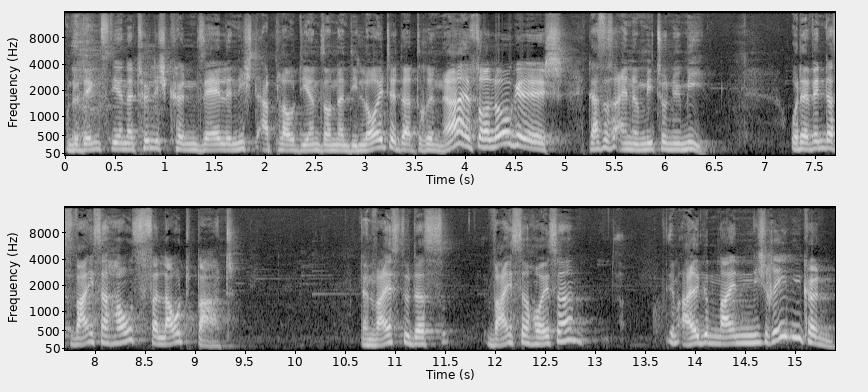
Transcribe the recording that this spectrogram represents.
Und du denkst dir, natürlich können Säle nicht applaudieren, sondern die Leute da drin. Ja, ist doch logisch. Das ist eine Metonymie. Oder wenn das Weiße Haus verlautbart, dann weißt du, dass weiße Häuser im Allgemeinen nicht reden können.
